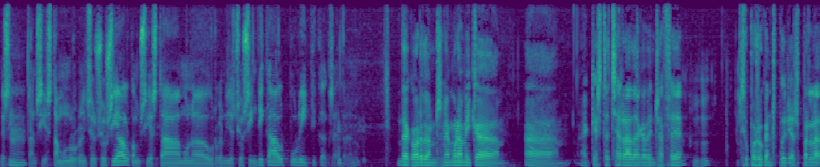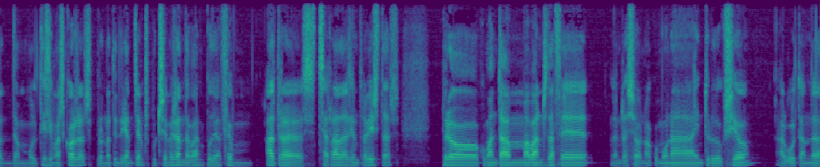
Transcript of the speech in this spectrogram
És a dir, mm. tant si està en una organització social com si està en una organització sindical, política, etc. No? D'acord, doncs anem una mica a aquesta xerrada que vens a fer. Mm -hmm. Suposo que ens podries parlar de moltíssimes coses, però no tindríem temps. Potser més endavant podem fer altres xerrades i entrevistes, però comentàvem abans de fer doncs això, no? com una introducció al voltant de,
